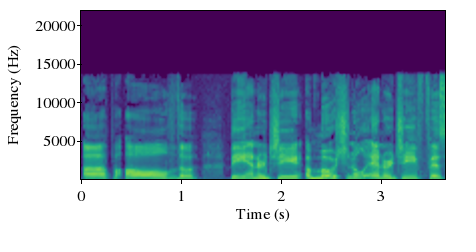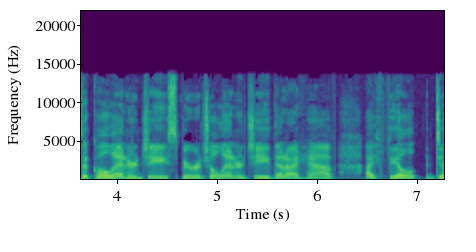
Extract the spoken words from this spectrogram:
up all the the energy, emotional energy, physical energy, spiritual energy that I have. I feel depleted.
